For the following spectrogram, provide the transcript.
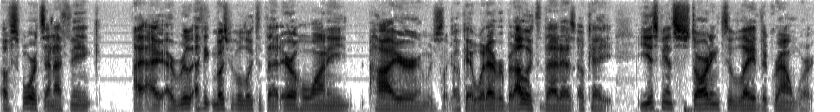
of sports, and I think I, I really I think most people looked at that Ariel Helwani hire and we're just like, okay, whatever. But I looked at that as okay, ESPN's starting to lay the groundwork.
